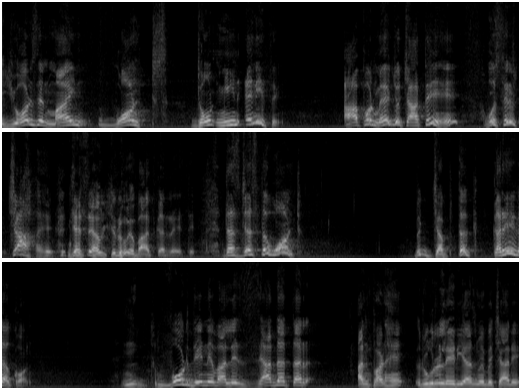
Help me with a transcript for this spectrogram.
yours and mine wants don't mean anything آپ اور میں جو چاہتے ہیں وہ صرف چاہ ہے جیسے ہم شروع میں بات کر رہے تھے۔ دس جسٹ دا وانٹ جب تک کرے گا کون؟ ووٹ دینے والے زیادہ تر ان پڑھ ہیں رورل ایریاز میں بیچارے۔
